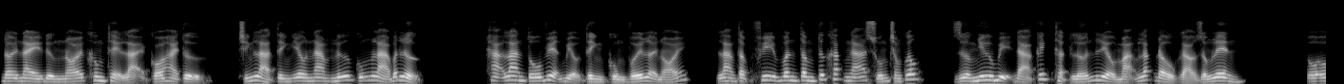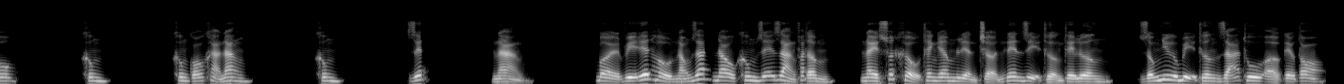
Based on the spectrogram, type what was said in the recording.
đời này đừng nói không thể lại có hài tử, chính là tình yêu nam nữ cũng là bất lực. Hạ Lan Tố Viện biểu tình cùng với lời nói, làm tập phi vân tâm tức khắc ngã xuống trong cốc, dường như bị đả kích thật lớn liều mạng lắc đầu gào giống lên. Ô ô, không, không có khả năng, không, giết, nàng. Bởi vì yết hầu nóng rát đau không dễ dàng phát âm, này xuất khẩu thanh âm liền trở nên dị thường thê lương, giống như bị thương giã thu ở kêu to,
